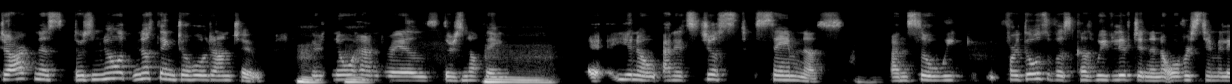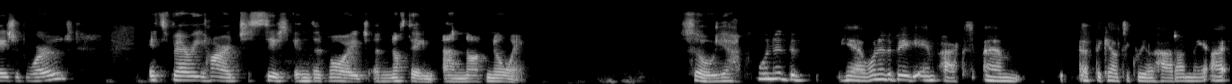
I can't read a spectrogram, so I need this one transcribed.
darkness there's no nothing to hold on to. Mm, there's no mm, handrails. There's nothing. Mm, eh, you know and it's just sameness. And so we for those of us because we've lived in an overstimulated world it's very hard to sit in the void and nothing and not knowing so yeah One of the yeah, one of the big impacts um, that the Celtic Wheel had on me. I,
